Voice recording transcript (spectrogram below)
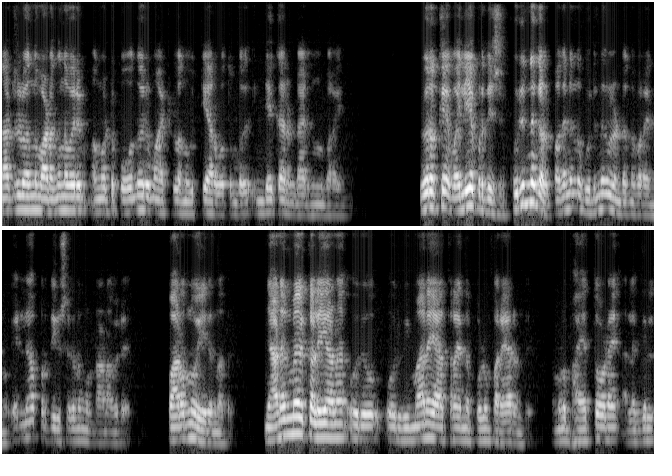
നാട്ടിൽ വന്ന് മടങ്ങുന്നവരും അങ്ങോട്ട് പോകുന്നവരുമായിട്ടുള്ള നൂറ്റി അറുപത്തൊമ്പത് ഇന്ത്യക്കാരുണ്ടായിരുന്നു എന്ന് പറയുന്നു. ഇവരൊക്കെ വലിയ പ്രതീക്ഷ കുരുന്നുകൾ പതിനൊന്ന് കുരുന്നുകൾ ഉണ്ടെന്ന് പറയുന്നു. എല്ലാ പ്രതീക്ഷകളും കൊണ്ടാണ് അവർ പറന്നുയരുന്നത്. ഞാനന്മേൽ കളിയാണ് ഒരു ഒരു വിമാനയാത്ര എന്നെപ്പോഴും പറയാറുണ്ട്. നമ്മൾ ഭയത്തോടെ അല്ലെങ്കിൽ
